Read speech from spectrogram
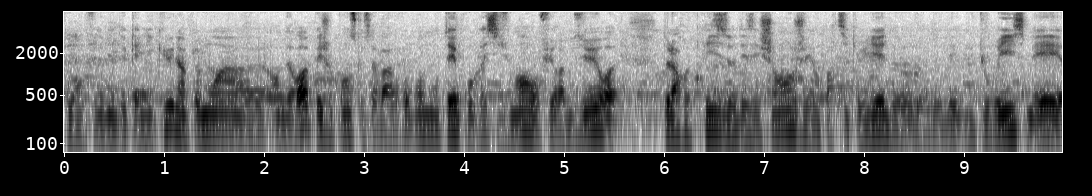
plutôt un phénomène de canicule, un peu moins euh, en Europe, et je pense que ça va remonter progressivement au fur et à mesure de la reprise des échanges, et en particulier du tourisme et,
